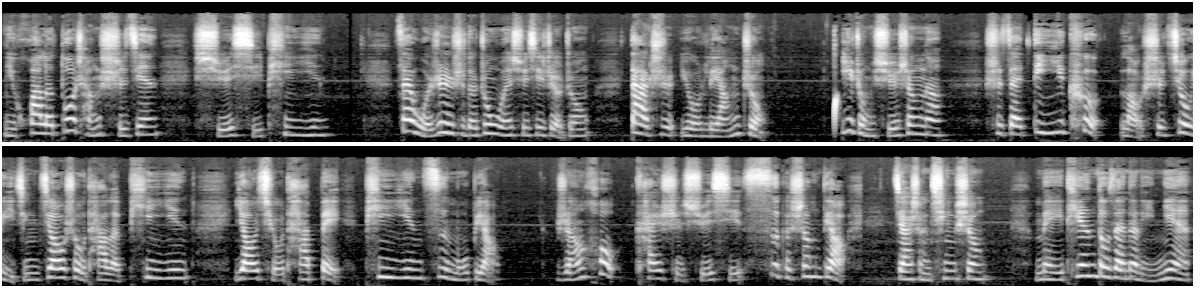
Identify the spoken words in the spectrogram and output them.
你花了多长时间学习拼音？在我认识的中文学习者中，大致有两种：一种学生呢，是在第一课老师就已经教授他了拼音，要求他背拼音字母表，然后开始学习四个声调加上轻声。每天都在那里念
